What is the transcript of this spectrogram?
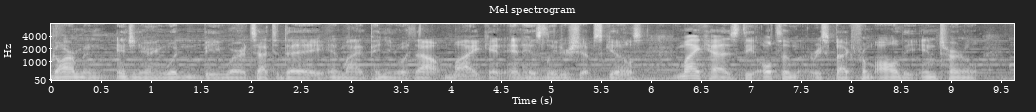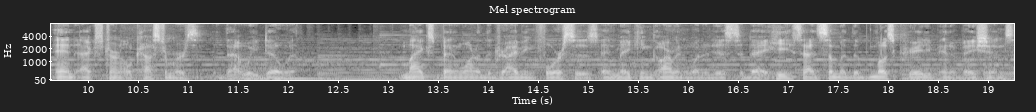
Garmin engineering wouldn't be where it's at today, in my opinion, without Mike and, and, his leadership skills. Mike has the ultimate respect from all the internal and external customers that we deal with. Mike's been one of the driving forces in making Garmin what it is today. He's had some of the most creative innovations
